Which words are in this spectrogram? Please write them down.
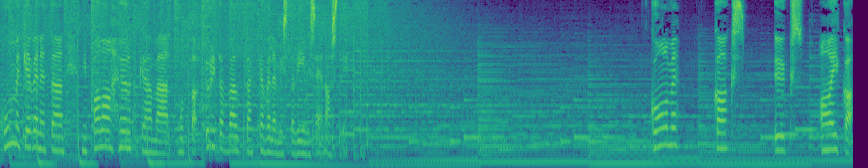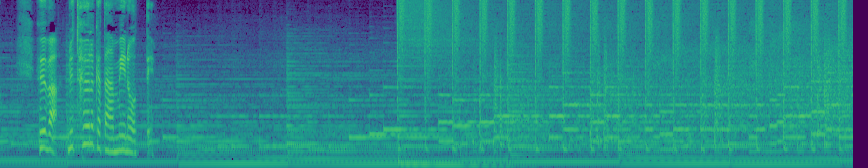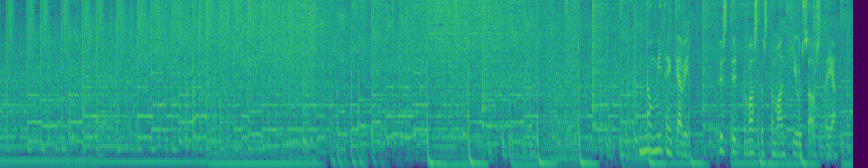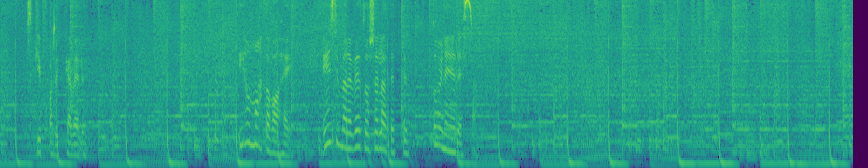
Kun me kevenetään, niin palaa hölkkäämään, mutta yritä välttää kävelemistä viimeiseen asti. Kolme, kaksi, yksi, aika. Hyvä, nyt hölkätään minuutti. No miten kävi? Pystyitkö vastustamaan kiusausta ja skippasit kävely? Mahtavaa hei. Ensimmäinen veto selätetty, toinen edessä.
